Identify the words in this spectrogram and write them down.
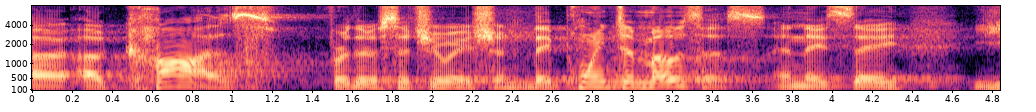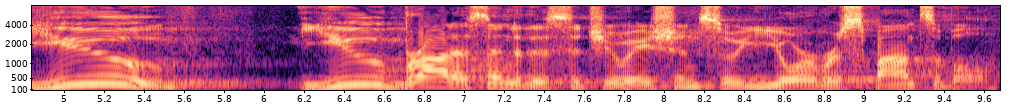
a, a cause for their situation. They point to Moses and they say, You you brought us into this situation, so you're responsible.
